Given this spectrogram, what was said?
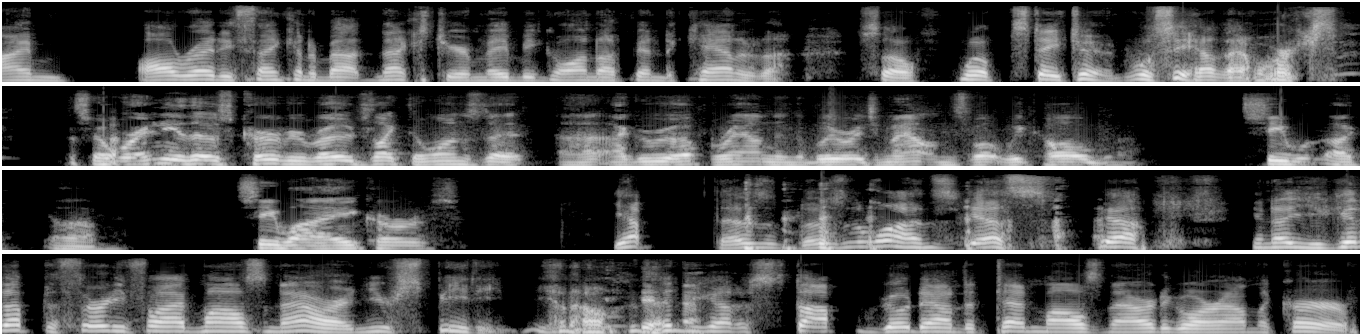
I'm already thinking about next year maybe going up into Canada. So, we'll stay tuned. We'll see how that works. so, were any of those curvy roads like the ones that uh, I grew up around in the Blue Ridge Mountains, what we called uh, C, uh, uh CYA curves? Yep, those those are the ones. Yes, yeah. You know, you get up to 35 miles an hour and you're speeding. You know, yeah. then you got to stop, and go down to 10 miles an hour to go around the curve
